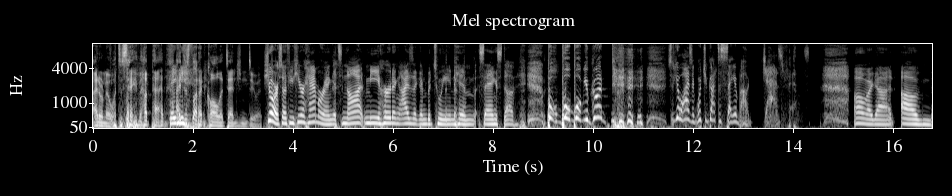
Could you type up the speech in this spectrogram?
I don't know what to say about that. They I just thought I'd call attention to it. Sure. So if you hear hammering, it's not me hurting Isaac in between him saying stuff. Boom, boom, boom. You good? so yo, Isaac, what you got to say about Jazz Fest? Oh my God. Um.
